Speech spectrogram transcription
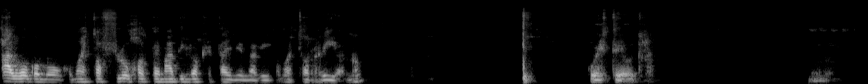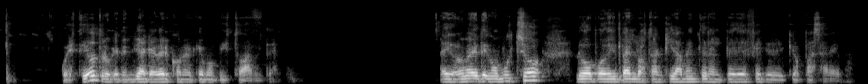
algo como, como estos flujos temáticos que estáis viendo aquí, como estos ríos, ¿no? O este otro. O este otro que tendría que ver con el que hemos visto antes. No me detengo mucho, luego podéis verlos tranquilamente en el PDF que os pasaremos.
